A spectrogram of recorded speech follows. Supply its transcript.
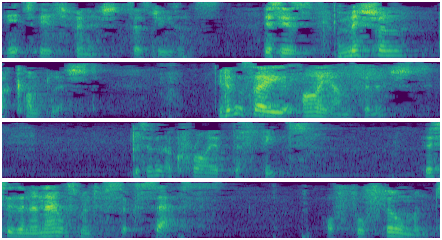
It is finished, says Jesus. This is mission accomplished. He doesn't say, I am finished. This isn't a cry of defeat. This is an announcement of success, of fulfillment.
